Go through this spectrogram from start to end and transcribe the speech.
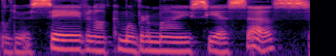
I'll do a save and I'll come over to my CSS.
